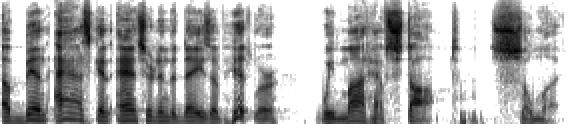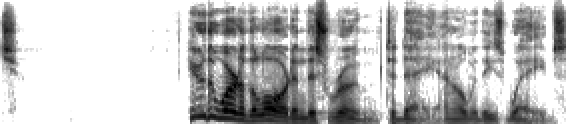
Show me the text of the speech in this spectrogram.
uh, been asked and answered in the days of Hitler, we might have stopped so much. Hear the word of the Lord in this room today and over these waves.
